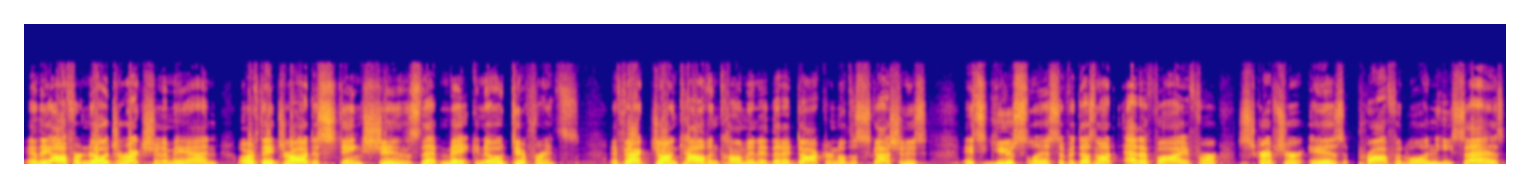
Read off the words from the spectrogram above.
and they offer no direction to man, or if they draw distinctions that make no difference. In fact, John Calvin commented that a doctrinal discussion is it's useless if it does not edify, for scripture is profitable. And he says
